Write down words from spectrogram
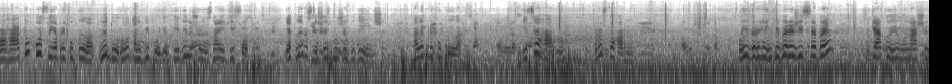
багато. Хосту я прикупила недорого, там дві поділки. Єдине, що не знаю, який сорт. Як виросте, щось може буде інше. Але прикупила. І це гарно, просто гарно. Мої дорогенькі, бережіть себе. Дякуємо нашим,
